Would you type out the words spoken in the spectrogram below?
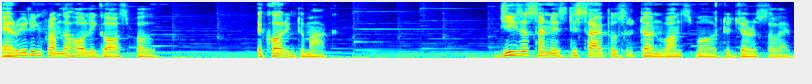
A reading from the Holy Gospel according to Mark. Jesus and his disciples returned once more to Jerusalem.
